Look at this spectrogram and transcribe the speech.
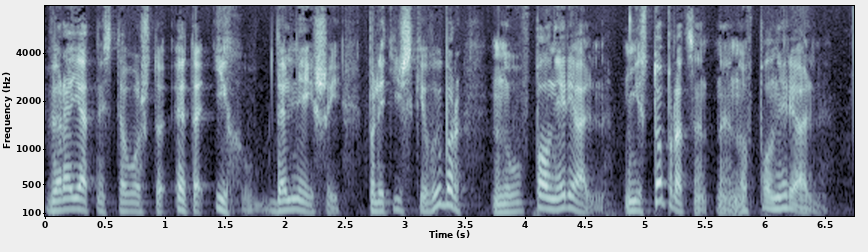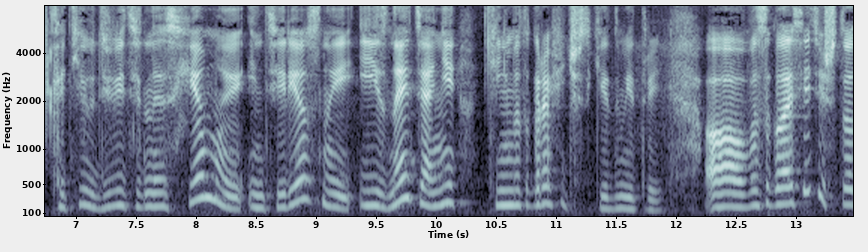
вероятность того, что это их дальнейший политический выбор, ну, вполне реальна. Не стопроцентная, но вполне реальная. Какие удивительные схемы, интересные. И, знаете, они кинематографические, Дмитрий. А, вы согласитесь, что,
